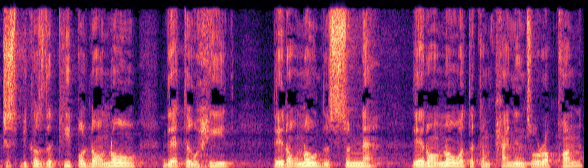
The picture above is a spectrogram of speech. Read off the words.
Just because the people don't know their tawheed, they don't know the sunnah, they don't know what the companions were upon,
